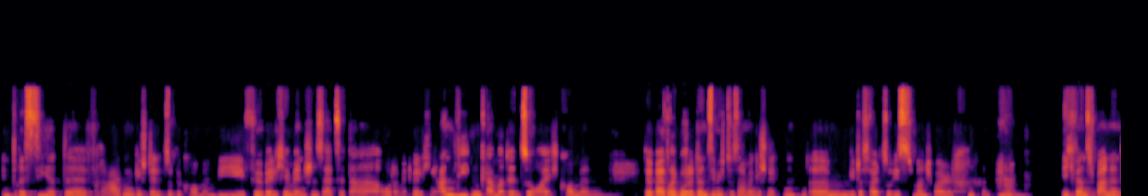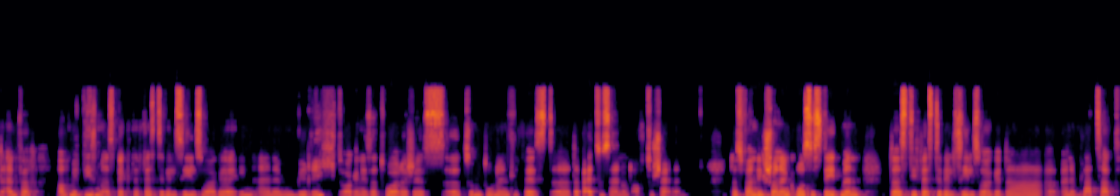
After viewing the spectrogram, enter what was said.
interessierte Fragen gestellt zu bekommen, wie für welche Menschen seid ihr da oder mit welchen Anliegen kann man denn zu euch kommen? Der Beitrag wurde dann ziemlich zusammengeschnitten, ähm, wie das halt so ist manchmal. Ja. Ich fand es spannend, einfach auch mit diesem Aspekt der Festivalseelsorge in einem Bericht organisatorisches äh, zum Donauinselfest äh, dabei zu sein und aufzuscheinen. Das fand ich schon ein großes Statement, dass die Festivalseelsorge da einen Platz hat,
